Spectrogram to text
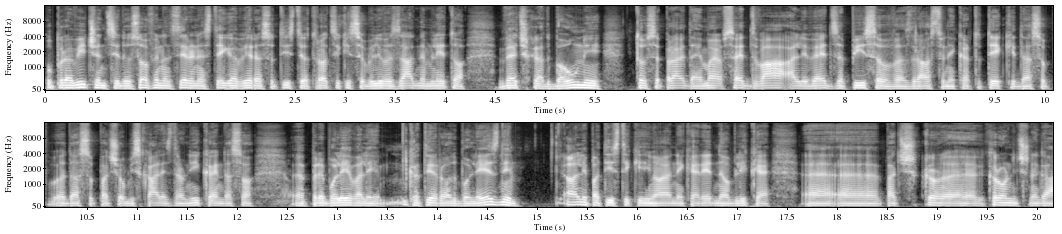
upravičenci do sofinanciranja z tega vira so tisti otroci, ki so bili v zadnjem letu večkrat bolni. To se pravi, da imajo vsaj dva ali več zapisov v zdravstveni kartoteki, da so, da so pač obiskali zdravnika in da so eh, prebolevali katero od bolezni ali pa tisti, ki imajo neke redne oblike eh, eh pač eh, kroničnega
